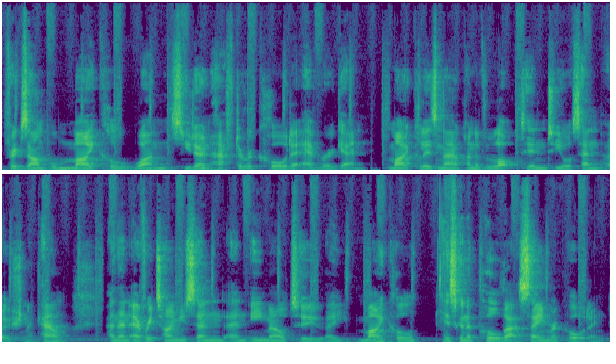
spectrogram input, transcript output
for example, Michael once, you don't have to record it ever again. Michael is now kind of locked into your SendPotion account, and then every time you send an email to a Michael, it's going to pull that same recording.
